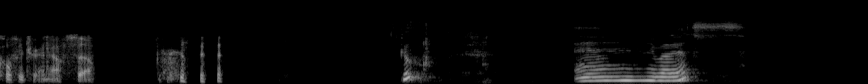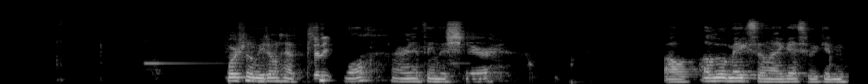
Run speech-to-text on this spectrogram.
cool feature I know. So Cool. Anybody else? Fortunately, we don't have pizza or anything to share. I'll I'll go make some. I guess we can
